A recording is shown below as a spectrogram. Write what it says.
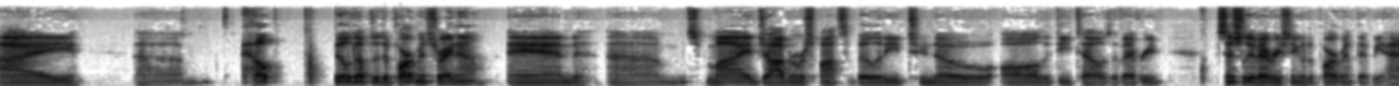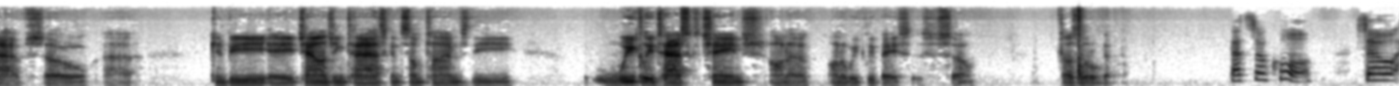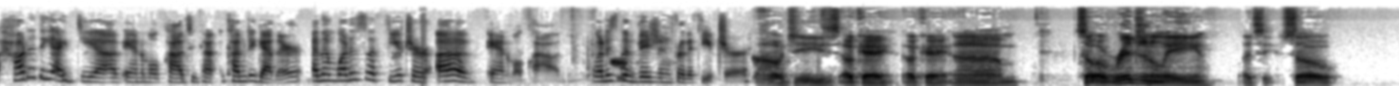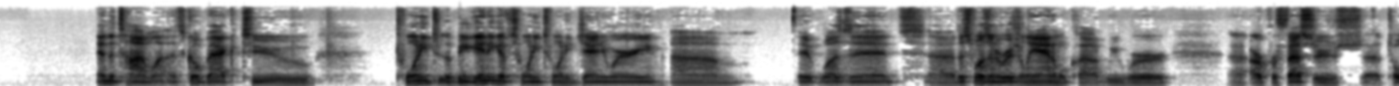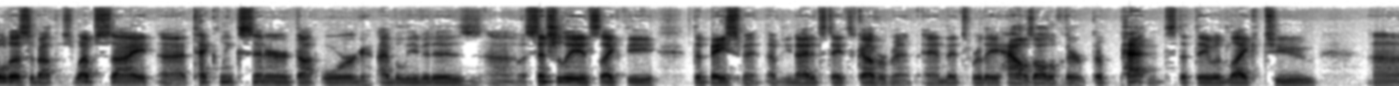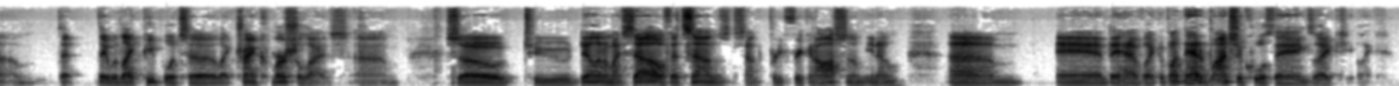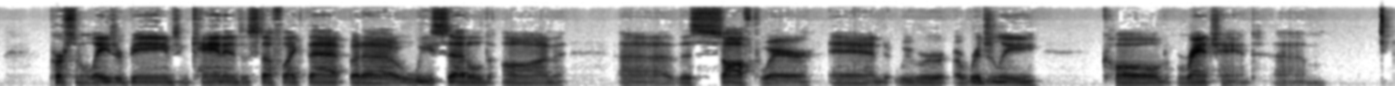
I um, help build up the departments right now. And um, it's my job and responsibility to know all the details of every, essentially, of every single department that we have. So, uh, can be a challenging task, and sometimes the weekly tasks change on a on a weekly basis. So that was a little bit. That's so cool. So, how did the idea of Animal Cloud to come together, and then what is the future of Animal Cloud? What is the vision for the future? Oh, geez. Okay, okay. Um, so originally, let's see. So, in the timeline, let's go back to 20 the beginning of 2020 january um, it wasn't uh, this wasn't originally animal cloud. We were uh, our professors uh, told us about this website uh, techlinkcenter.org i believe it is. Uh, essentially it's like the the basement of the united states government and that's where they house all of their their patents that they would like to um, that they would like people to like try and commercialize. Um, so to Dylan and myself, that sounds sounds pretty freaking awesome, you know. Um, and they have like a bunch. They had a bunch of cool things like like personal laser beams and cannons and stuff like that. But uh, we settled on uh, this software, and we were originally called Ranch Hand, um,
